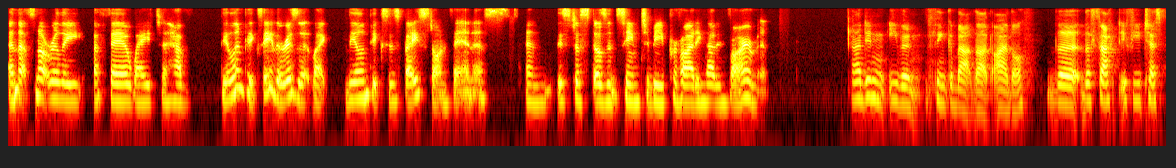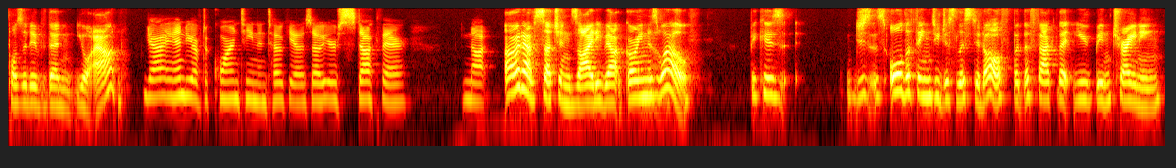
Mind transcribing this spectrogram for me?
And that's not really a fair way to have the Olympics either, is it? Like the Olympics is based on fairness. And this just doesn't seem to be providing that environment. I didn't even think about that either. The the fact if you test positive then you're out. Yeah, and you have to quarantine in Tokyo, so you're stuck there. Not I would have such anxiety about going as well. Because just all the things you just listed off, but the fact that you've been training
